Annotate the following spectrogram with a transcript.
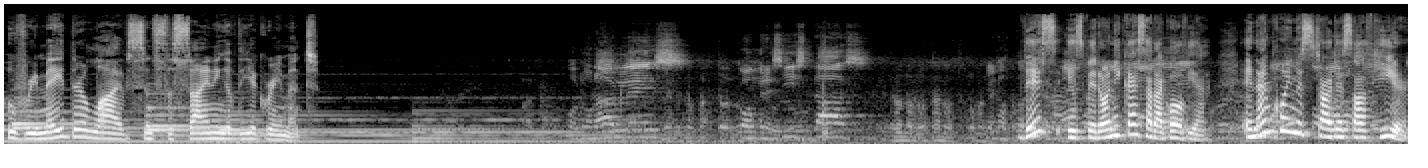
who've remade their lives since the signing of the agreement. This is Veronica Zaragovia, and I'm going to start us off here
